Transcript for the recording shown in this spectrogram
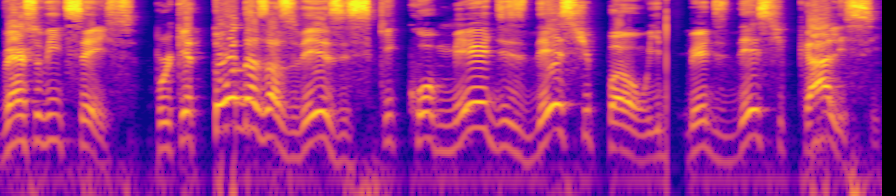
Verso 26. Porque todas as vezes que comerdes deste pão e beberdes deste cálice,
